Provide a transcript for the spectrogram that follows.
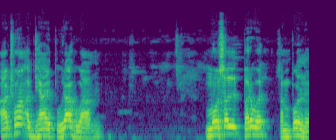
आठवां अध्याय पूरा हुआ। मौसल पर्व संपूर्ण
